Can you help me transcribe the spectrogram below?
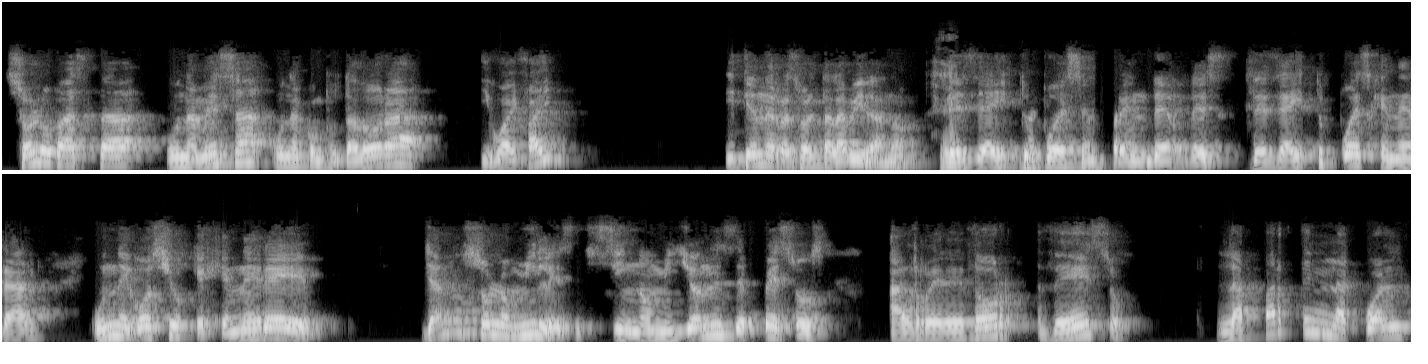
solo basta una mesa, una computadora y Wi-Fi y tienes resuelta la vida, ¿no? Desde ahí tú puedes emprender, desde ahí tú puedes generar un negocio que genere ya no solo miles, sino millones de pesos alrededor de eso. La parte en la cual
